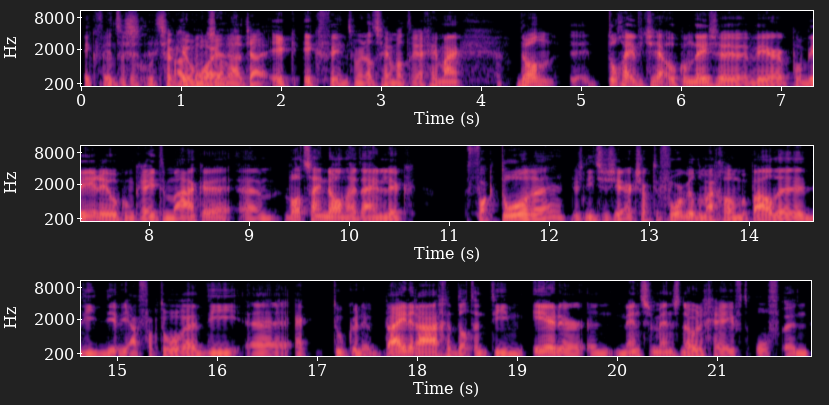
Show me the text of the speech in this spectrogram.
Ik vind Het het, is, heel goed. het is ook Houd heel mooi inderdaad. Ja, ik, ik vind, maar dat is helemaal terecht. Hey, maar dan eh, toch eventjes, hè, ook om deze weer proberen heel concreet te maken. Ehm, wat zijn dan uiteindelijk factoren, dus niet zozeer exacte voorbeelden, maar gewoon bepaalde die, die, ja, factoren die uh, ertoe kunnen bijdragen dat een team eerder een mensenmens nodig heeft of een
